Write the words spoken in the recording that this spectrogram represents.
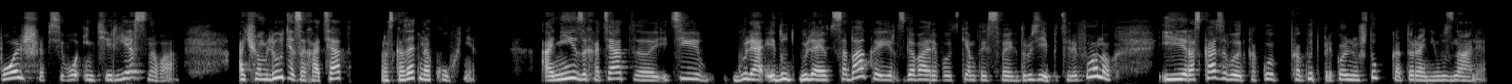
больше всего интересного, о чем люди захотят рассказать на кухне они захотят э, идти гуля... идут гуляют с собакой и разговаривают с кем-то из своих друзей по телефону и рассказывают какую... какую-то прикольную штуку, которую они узнали.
